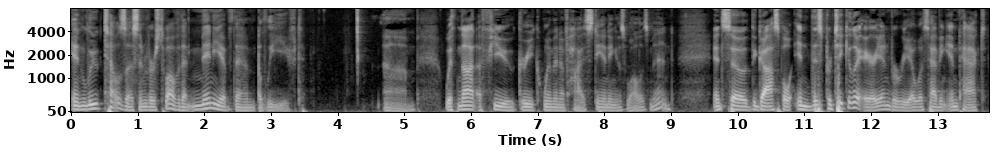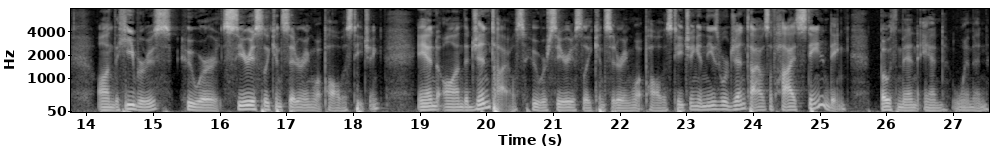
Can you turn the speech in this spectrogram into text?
And Luke tells us in verse 12 that many of them believed, um, with not a few Greek women of high standing as well as men. And so the gospel in this particular area in Berea was having impact on the Hebrews who were seriously considering what Paul was teaching and on the Gentiles who were seriously considering what Paul was teaching. And these were Gentiles of high standing, both men and women.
